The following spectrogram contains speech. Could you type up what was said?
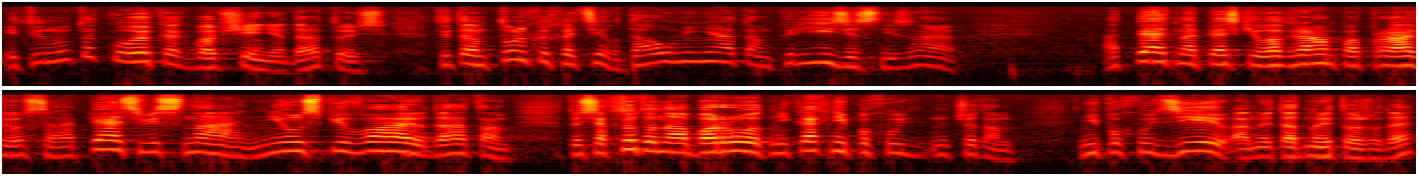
И ты, ну, такое как бы общение, да, то есть ты там только хотел, да, у меня там кризис, не знаю, опять на 5 килограмм поправился, опять весна, не успеваю, да, там. То есть, а кто-то наоборот, никак не похудею, ну, что там, не похудею, а ну это одно и то же, да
